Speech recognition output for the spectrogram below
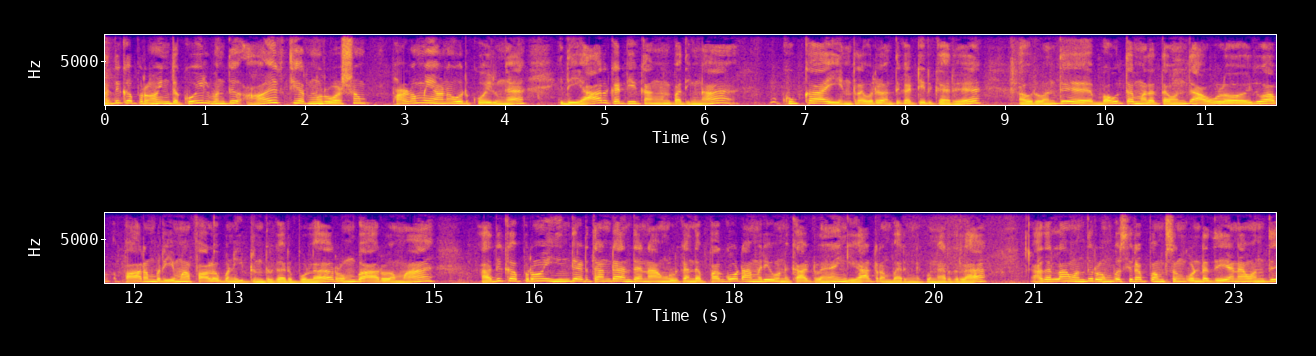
அதுக்கப்புறம் இந்த கோயில் வந்து ஆயிரத்தி இரநூறு வருஷம் பழமையான ஒரு கோயிலுங்க. இது யார் கட்டியிருக்காங்கன்னு பார்த்தீங்கன்னா குக்காய் என்றவர் வந்து கட்டியிருக்காரு. அவர் வந்து பௌத்த மதத்தை வந்து அவ்வளோ இதுவாக பாரம்பரியமாக ஃபாலோ பண்ணிக்கிட்டு இருந்திருக்காரு போல். ரொம்ப ஆர்வமாக அதுக்கப்புறம் இந்த இடத்தாண்ட அந்த நான் உங்களுக்கு அந்த பகோடா மாதிரி ஒன்று காட்டுவேன் இங்கே காட்டுறேன் பாருங்க கொஞ்ச நேரத்தில். அதெல்லாம் வந்து ரொம்ப சிறப்பம்சம் கொண்டது. ஏன்னா வந்து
